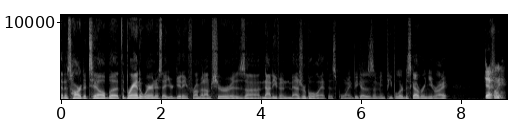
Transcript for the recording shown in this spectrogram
that it's hard to tell, but the brand awareness that you're getting from it, I'm sure, is uh, not even measurable at this point because I mean, people are discovering you, right? Definitely.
